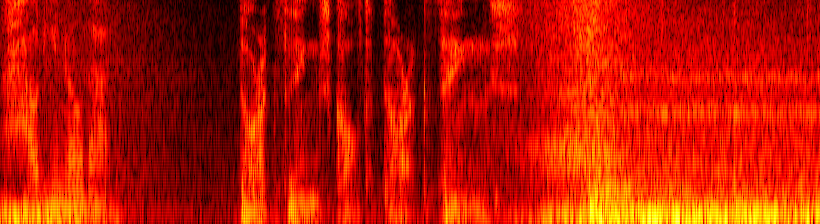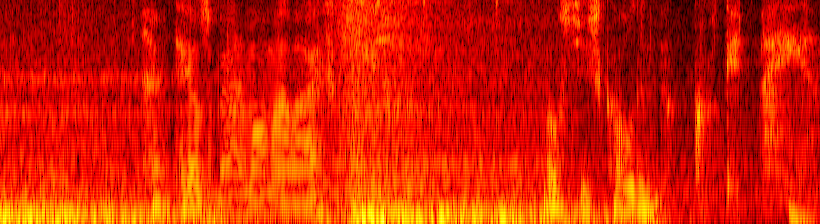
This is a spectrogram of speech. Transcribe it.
How do you know that? Dark things called dark things. I heard tales about him all my life. Most just called him the Crooked Man.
